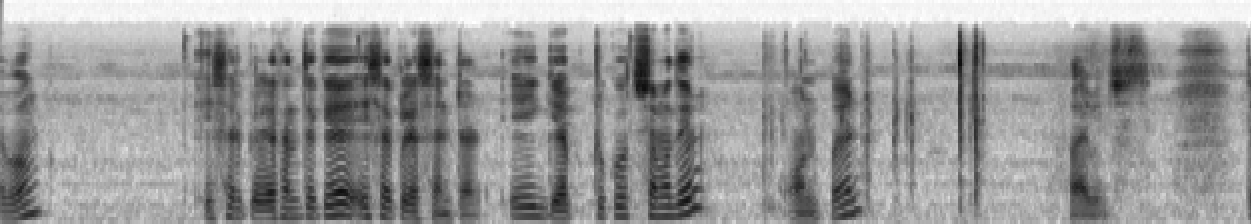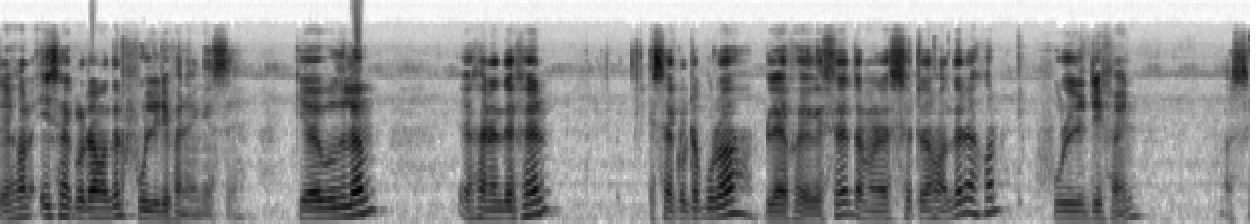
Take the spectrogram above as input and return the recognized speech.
এবং এই সার্কেল এখান থেকে এই সার্কেলের সেন্টার এই গ্যাপটুকু হচ্ছে আমাদের ওয়ান পয়েন্ট ফাইভ ইঞ্চেস তো এখন এই সার্কেলটা আমাদের ফুলি ডিফাইন হয়ে গেছে। কীভাবে বুঝলাম? এখানে দেখেন, এই সার্কেলটা পুরো ব্ল্যাক হয়ে গেছে, তার মানে সেটা আমাদের এখন ফুললি ডিফাইন আছে।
